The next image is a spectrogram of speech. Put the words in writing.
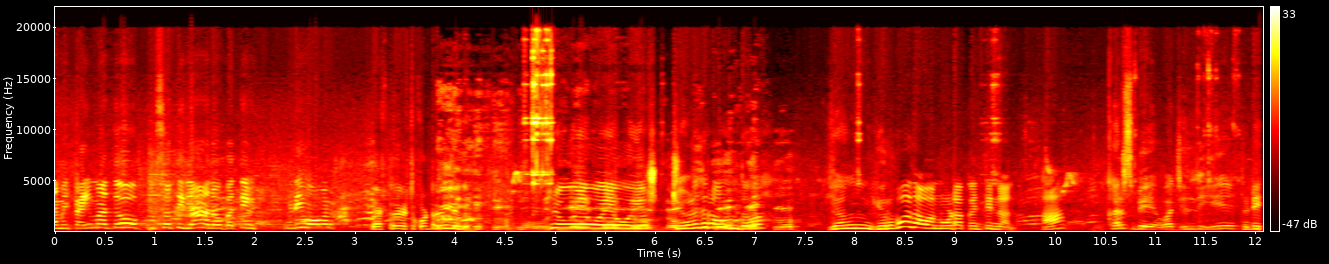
ನಮಗೆ ಟೈಮ್ ಆಯ್ತು ಪುರ್ಸೋತಿಲ್ಲ ನಾವು ಬರ್ತೀವಿ. ನಡಿ ಹೋಗೋಣ. ಎಷ್ಟು ಎಷ್ಟು ಕೊಟ್ರಿ ಇಲ್ಲಿಗೆ? ಎಷ್ಟು ಹೇಳಿದ್ರ ಹೆಂಗ್ ಇರ್ಬೋದು ಅವ ನೋಡಕ್ಕಂತೀನಿ ನಾನು ಹಾ? ಕರ್ಸ್ಬೇ ಅವ ಜಲ್ದಿ. ತಡಿ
